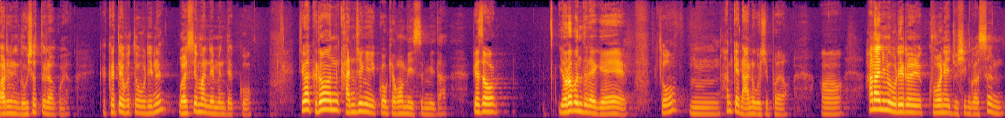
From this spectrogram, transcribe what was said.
마련해 놓으셨더라고요. 그때부터 우리는 월세만 내면 됐고 제가 그런 간증이 있고 경험이 있습니다. 그래서 여러분들에게 또 음, 함께 나누고 싶어요. 어, 하나님이 우리를 구원해 주신 것은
